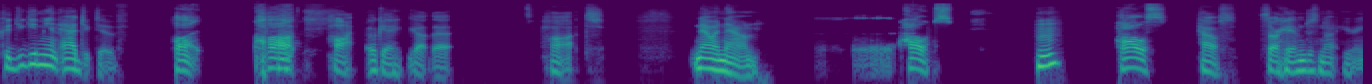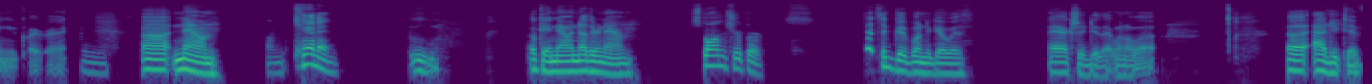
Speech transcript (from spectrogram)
could you give me an adjective? Hot. Hot. Hot. Okay. Got that. Hot. Now a noun. Uh, house. Hmm? House. House. Sorry, I'm just not hearing you quite right. Mm. Uh, noun. Um, cannon. Ooh. Okay, now another noun. Stormtrooper. That's a good one to go with. I actually do that one a lot. Uh, adjective.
